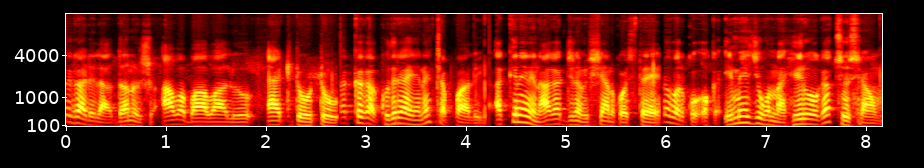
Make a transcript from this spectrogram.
గాడిల ధనుష్ ఆవభావాలు యాటిట్యూడ్ చక్కగా కుదిరాయనే చెప్పాలి. అక్కినేని నాగార్జున విషయానికి వస్తే వరకు ఒక ఇమేజ్ ఉన్న హీరోగా చూసాం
